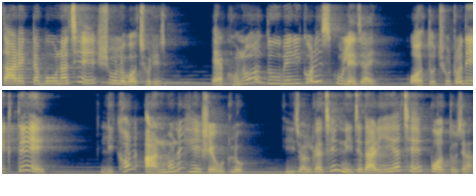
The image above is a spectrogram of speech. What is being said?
তার একটা বোন আছে ষোলো বছরের। এখনও দুবেনি করে স্কুলে যায়। কত ছোট দেখতে। লিখন আনমনে হেসে উঠল, হিজল গাছের নিচে দাঁড়িয়ে আছে পদ্মজা।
